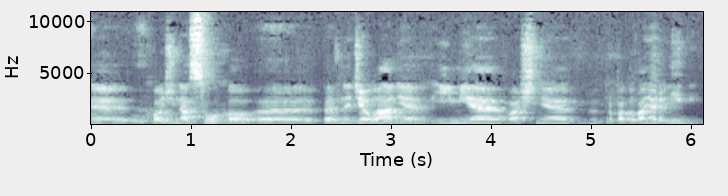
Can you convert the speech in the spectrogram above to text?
e, uchodzi na sucho e, pewne działanie w imię właśnie propagowania religii.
